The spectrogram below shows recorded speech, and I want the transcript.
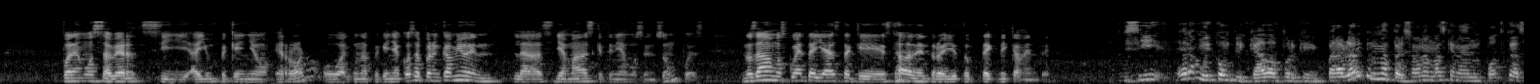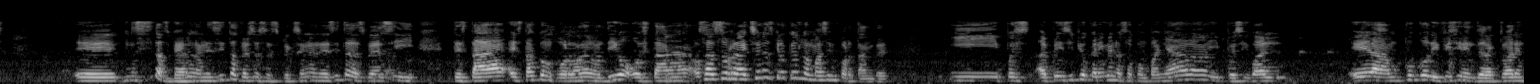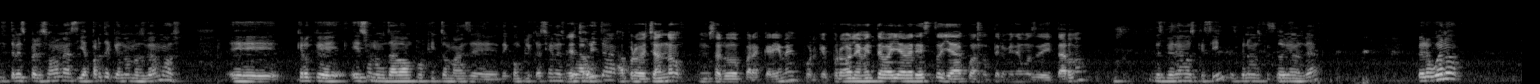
podemos saber si hay un pequeño error o alguna pequeña cosa, pero en cambio en las llamadas que teníamos en Zoom, pues nos dábamos cuenta ya hasta que estaba dentro de YouTube técnicamente. Sí, era muy complicado porque para hablar con una persona, más que nada en un podcast, eh, necesitas verla, necesitas ver sus expresiones, necesitas ver si te está, está concordando contigo o está, o sea, sus reacciones creo que es lo más importante. Y pues al principio Karime nos acompañaba y pues igual era un poco difícil interactuar entre tres personas y aparte que no nos vemos, eh, creo que eso nos daba un poquito más de, de complicaciones. Pero ahorita, aprovechando, un saludo para Karime, porque probablemente vaya a ver esto ya cuando terminemos de editarlo. Esperemos que sí, esperemos que todavía nos vea. Pero bueno,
